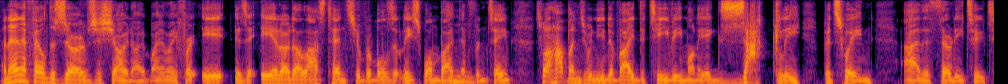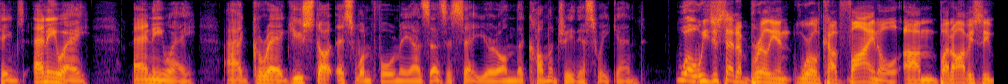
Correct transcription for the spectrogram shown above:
And NFL deserves a shout out, by the way, for eight. Is it eight out of the last 10 Super Bowls, at least one by a different team? That's what happens when you divide the TV money exactly between uh, the 32 teams. Anyway, anyway, uh, Greg, you start this one for me. As, as I say, you're on the commentary this weekend. Well, we just had a brilliant World Cup final, um, but obviously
